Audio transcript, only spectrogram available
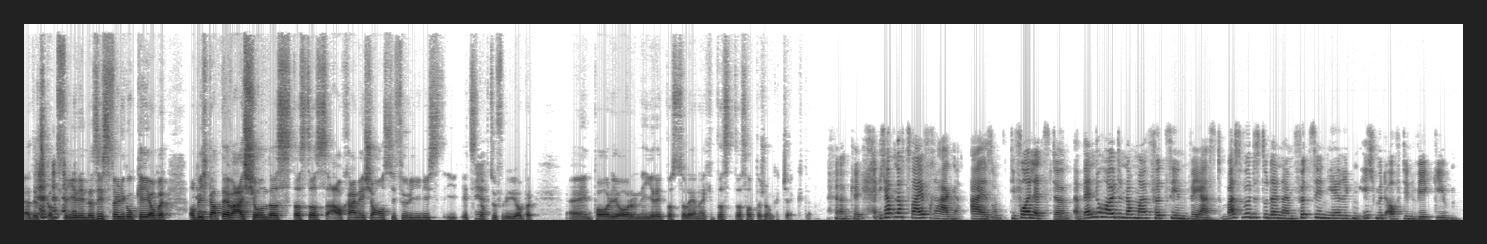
Er hat jetzt gerade Ferien, das ist völlig okay, aber, aber ja. ich glaube, der weiß schon, dass, dass das auch eine Chance für ihn ist, jetzt ja. noch zu früh, aber äh, in ein paar Jahren hier etwas zu lernen, das, das hat er schon gecheckt. Okay, ich habe noch zwei Fragen. Also, die vorletzte. Wenn du heute nochmal 14 wärst, was würdest du denn deinem 14-jährigen Ich mit auf den Weg geben?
